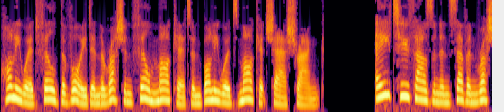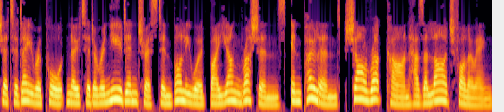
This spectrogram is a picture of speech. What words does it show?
Hollywood filled the void in the Russian film market and Bollywood's market share shrank. A 2007 Russia Today report noted a renewed interest in Bollywood by young Russians. In Poland, Shah Rukh Khan has a large following.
